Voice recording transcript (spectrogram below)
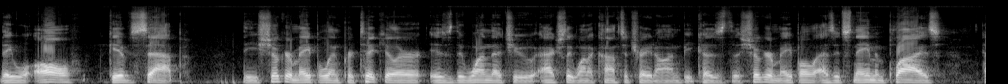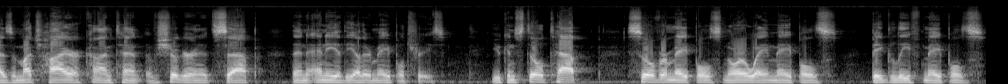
they will all give sap. The sugar maple in particular is the one that you actually want to concentrate on because the sugar maple, as its name implies, has a much higher content of sugar in its sap than any of the other maple trees. You can still tap silver maples, Norway maples, big leaf maples,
